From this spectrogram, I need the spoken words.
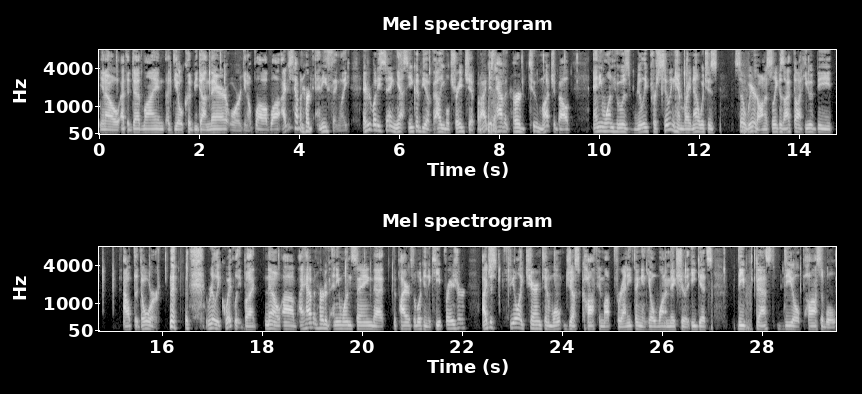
You know, at the deadline, a deal could be done there, or you know, blah blah blah. I just haven't heard anything. Like everybody's saying, yes, he could be a valuable trade chip, but I just haven't heard too much about anyone who is really pursuing him right now, which is so weird, honestly, because I thought he would be out the door really quickly. But no, um, I haven't heard of anyone saying that the Pirates are looking to keep Frazier. I just feel like Cherington won't just cough him up for anything, and he'll want to make sure that he gets the best deal possible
